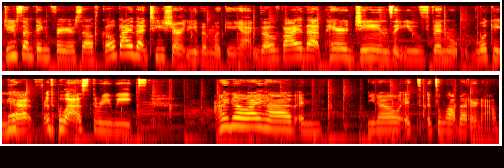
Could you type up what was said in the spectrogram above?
Do something for yourself. Go buy that t shirt you've been looking at. Go buy that pair of jeans that you've been looking at for the last three weeks. I know I have, and you know, it's, it's a lot better now.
